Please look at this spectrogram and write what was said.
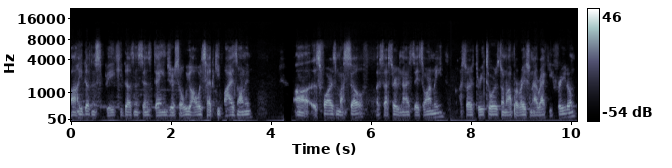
uh, he doesn't speak. He doesn't sense danger, so we always had to keep eyes on him. Uh, as far as myself, I served United States Army. I served three tours on Operation Iraqi Freedom.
